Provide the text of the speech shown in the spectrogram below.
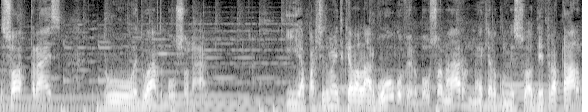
só atrás do Eduardo Bolsonaro. E a partir do momento que ela largou o governo Bolsonaro, né, que ela começou a detratá-lo,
